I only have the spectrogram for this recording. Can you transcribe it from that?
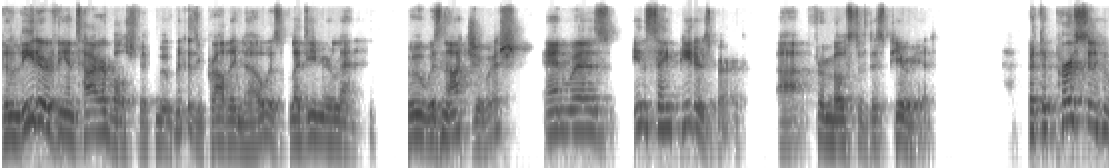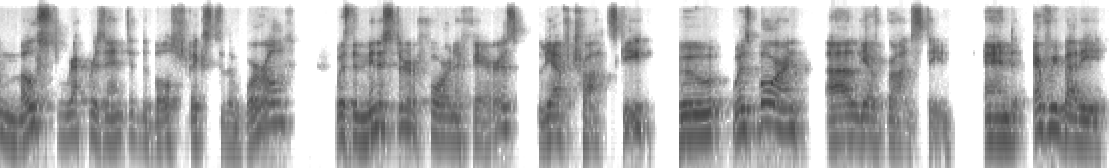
The leader of the entire Bolshevik movement, as you probably know, is Vladimir Lenin who was not Jewish and was in St. Petersburg uh, for most of this period. But the person who most represented the Bolsheviks to the world was the Minister of Foreign Affairs, Lev Trotsky, who was born uh, Lev Bronstein. And everybody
